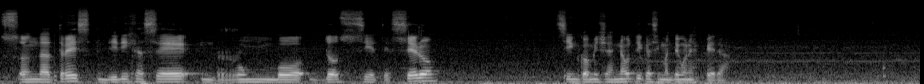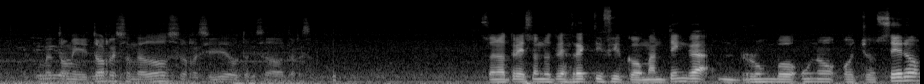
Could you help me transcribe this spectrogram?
Sonda 3, diríjase rumbo 270. 5 millas náuticas y mantenga una espera. Batumi Torres, sonda 2, recibido, autorizado a aterrizar. Sonda 3, sonda 3, rectifico. Mantenga rumbo 180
